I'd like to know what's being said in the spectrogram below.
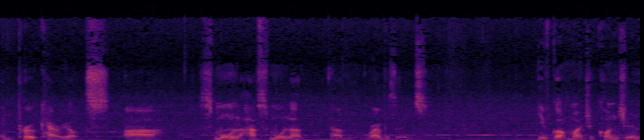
in prokaryotes are smaller, have smaller um, ribosomes. You've got mitochondria,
